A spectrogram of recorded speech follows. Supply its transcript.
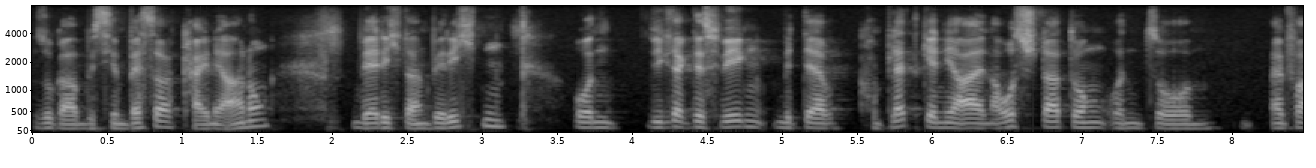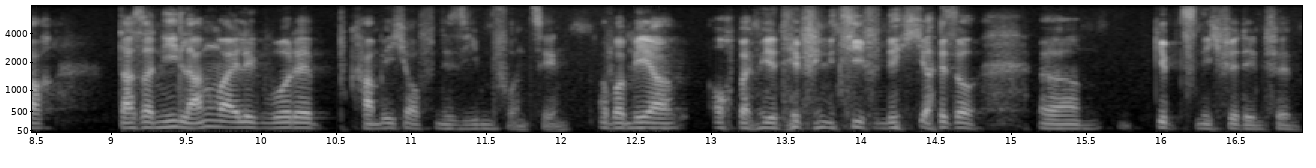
sogar ein bisschen besser, keine Ahnung. Werde ich dann berichten. Und wie gesagt, deswegen mit der komplett genialen Ausstattung und so einfach, dass er nie langweilig wurde, kam ich auf eine 7 von 10. Aber mehr auch bei mir definitiv nicht. Also äh, gibt es nicht für den Film.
